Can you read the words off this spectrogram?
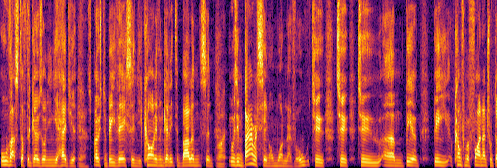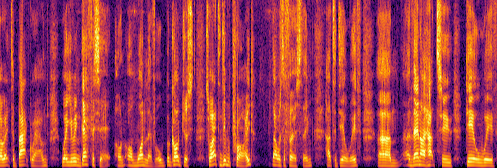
all that stuff that goes on in your head. You're Yeah. supposed to be this and you can't even get it to balance. And Right. it was embarrassing on one level to to to um, be a be come from a financial director background where you're in deficit on on one level. But God just so I had to deal with pride. That was the first thing I had to deal with, um, and then I had to deal with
